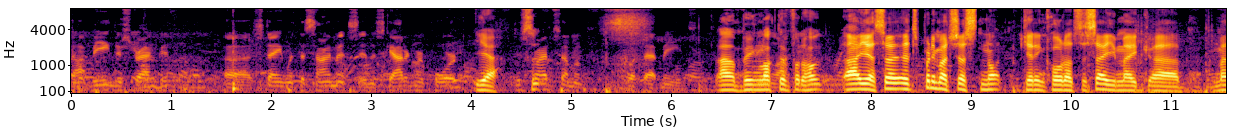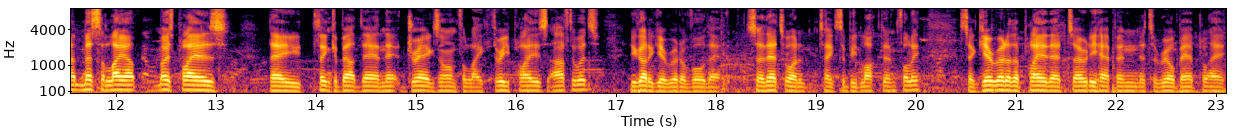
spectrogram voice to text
not being distracted, uh, staying with assignments in the scouting report? Yeah. Describe some of what that means. Uh, being, being locked, locked, in for the whole. Uh, yeah, so it's pretty much just not getting caught up. So say you make uh, miss a layup, most players they think about that and that drags on for like three plays afterwards. You've got to get rid of all that. So that's what it takes to be locked in fully. So get rid of the play that's already happened. It's a real bad play.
